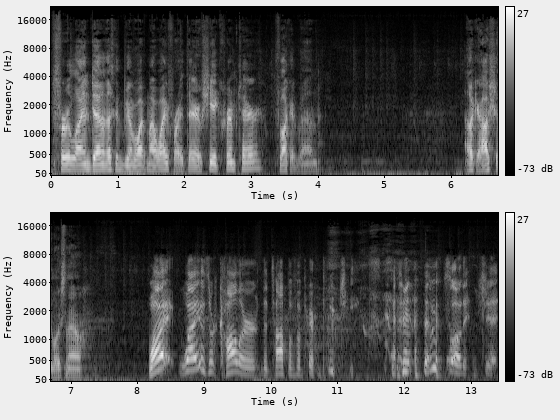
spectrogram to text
fur line denim. That's gonna be my, my wife right there. If she had crimped hair, fuck it, man. I look at how she looks now. Why? Why is her collar the top of a pair of blue jeans? Loops on it and shit.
